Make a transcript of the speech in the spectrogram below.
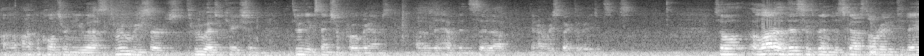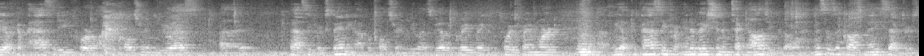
uh, aquaculture in the U.S. through research, through education, through the extension programs uh, that have been set up in our respective agencies. So a lot of this has been discussed already today, our capacity for aquaculture in the U.S., uh, capacity for expanding aquaculture in the U.S. We have a great regulatory framework. Uh, we have capacity for innovation and technology development. This is across many sectors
